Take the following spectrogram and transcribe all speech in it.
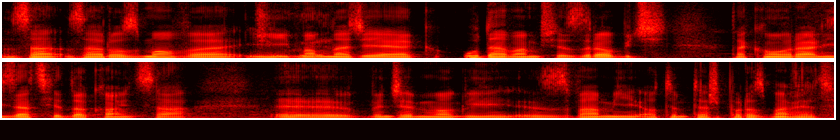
za, za rozmowę i Dziękuję. mam nadzieję, jak uda Wam się zrobić taką realizację do końca, y, będziemy mogli z Wami o tym też porozmawiać.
